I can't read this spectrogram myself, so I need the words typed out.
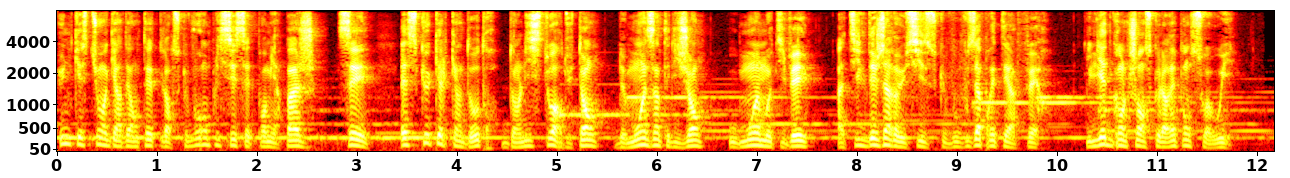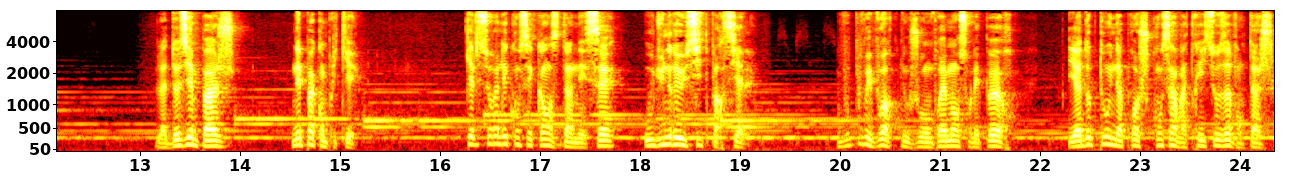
une question à garder en tête lorsque vous remplissez cette première page, c'est est-ce que quelqu'un d'autre, dans l'histoire du temps, de moins intelligent ou moins motivé, a-t-il déjà réussi ce que vous vous apprêtez à faire? Il y a de grandes chances que la réponse soit oui. La deuxième page n'est pas compliquée. Quelles seraient les conséquences d'un essai ou d'une réussite partielle Vous pouvez voir que nous jouons vraiment sur les peurs et adoptons une approche conservatrice aux avantages.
